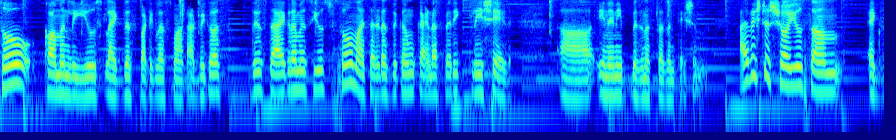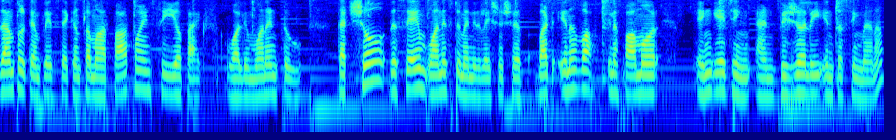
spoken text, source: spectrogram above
so commonly used like this particular smart art because this diagram is used so much that it has become kind of very cliched uh, in any business presentation. I wish to show you some example templates taken from our PowerPoint CEO packs volume 1 and 2 that show the same one is to many relationship but in a, in a far more engaging and visually interesting manner.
